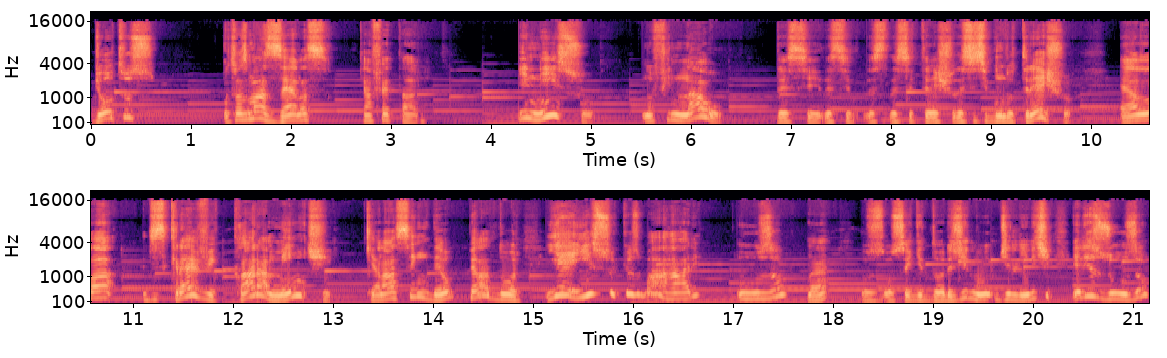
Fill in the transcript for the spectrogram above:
de outros outras mazelas que afetaram. E nisso, no final desse, desse, desse, desse trecho, desse segundo trecho, ela descreve claramente que ela ascendeu pela dor. E é isso que os Bahari usam, né? Os, os seguidores de, de Lilith, eles usam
